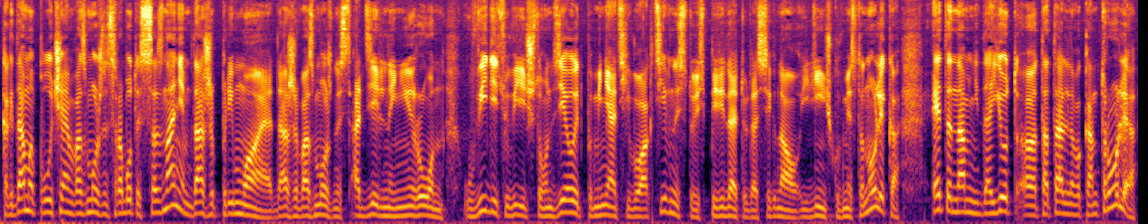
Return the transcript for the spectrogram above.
Когда мы получаем возможность работать с сознанием, даже прямая, даже возможность отдельный нейрон увидеть, увидеть, что он делает, поменять его активность, то есть передать туда сигнал единичку вместо нолика, это нам не дает тотального контроля,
